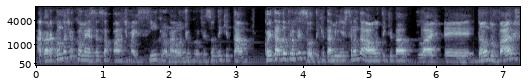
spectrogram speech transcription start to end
Agora, quando já começa essa parte mais síncrona, onde o professor tem que estar. Tá, coitado do professor, tem que estar tá ministrando a aula, tem que estar lá é, dando vários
